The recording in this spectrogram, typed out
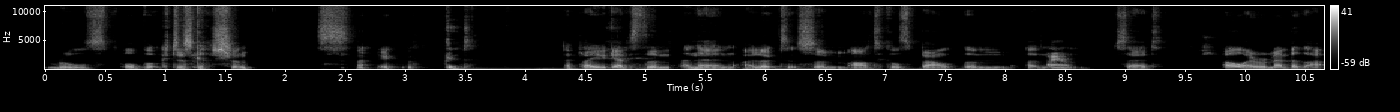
rules or book discussion. So Good. I played against them, and then I looked at some articles about them and Wow. said, "Oh, I remember that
